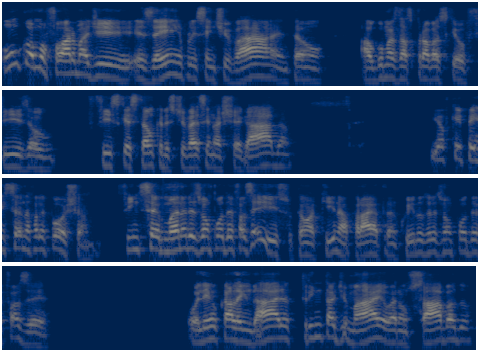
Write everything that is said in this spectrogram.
um como forma de exemplo, incentivar. Então, algumas das provas que eu fiz, eu fiz questão que eles estivessem na chegada. E eu fiquei pensando, eu falei, poxa, fim de semana eles vão poder fazer isso. Estão aqui na praia, tranquilos, eles vão poder fazer. Olhei o calendário, 30 de maio, era um sábado.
